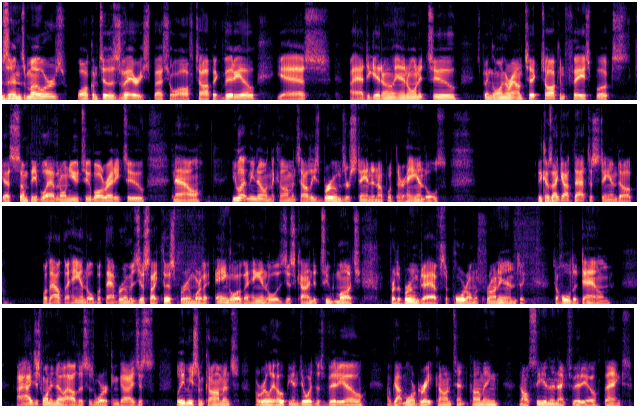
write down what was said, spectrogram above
Zinn's Mowers, welcome to this very special off-topic video. Yes, I had to get in on it too. It's been going around TikTok and Facebook. Guess some people have it on YouTube already too. Now, you let me know in the comments how these brooms are standing up with their handles. Because I got that to stand up without the handle, but that broom is just like this broom where the angle of the handle is just kind of too much for the broom to have support on the front end to, to hold it down. I, I just want to know how this is working, guys. Just leave me some comments. I really hope you enjoyed this video. I've got more great content coming, and I'll see you in the next video. Thanks.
